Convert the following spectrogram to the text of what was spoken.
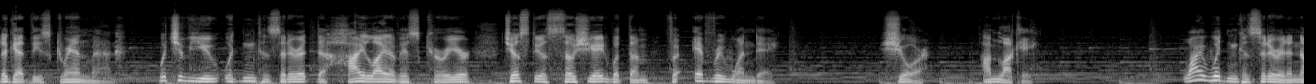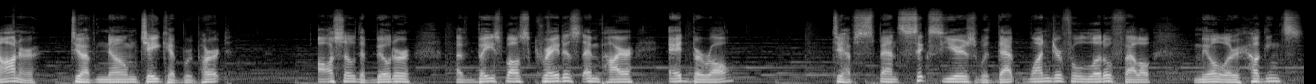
Look at this grand man. Which of you wouldn't consider it the highlight of his career just to associate with them for every one day? Sure, I'm lucky. Why wouldn't consider it an honor to have known Jacob Ruppert? also the builder of baseball's greatest empire, Ed Barrow, to have spent six years with that wonderful little fellow, Miller Huggins,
